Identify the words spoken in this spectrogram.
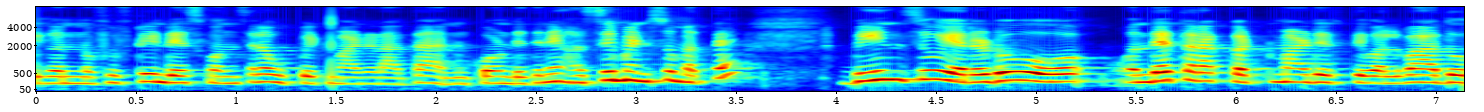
ಈಗ ಒಂದು ಫಿಫ್ಟೀನ್ ಡೇಸ್ಗೆ ಒಂದ್ಸಲ ಉಪ್ಪಿಟ್ಟು ಮಾಡೋಣ ಅಂತ ಅಂದ್ಕೊಂಡಿದ್ದೀನಿ ಹಸಿಮೆಣಸು ಮತ್ತು ಬೀನ್ಸು ಎರಡೂ ಒಂದೇ ಥರ ಕಟ್ ಮಾಡಿರ್ತೀವಲ್ವ, ಅದು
